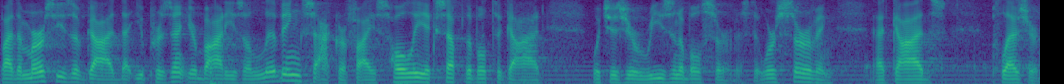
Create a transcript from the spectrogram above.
by the mercies of God, that you present your bodies a living sacrifice, wholly acceptable to God, which is your reasonable service." That we're serving at God's pleasure.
